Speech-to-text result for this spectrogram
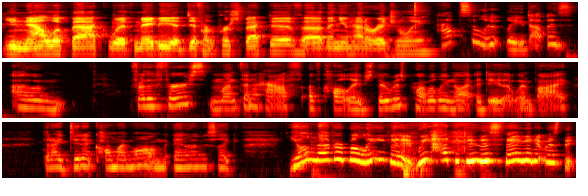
you now look back with maybe a different perspective uh, than you had originally? Absolutely. That was um, for the first month and a half of college there was probably not a day that went by that i didn't call my mom and i was like you'll never believe it. We had to do this thing and it was the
